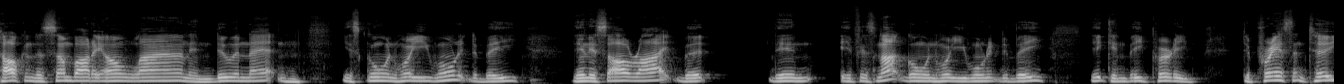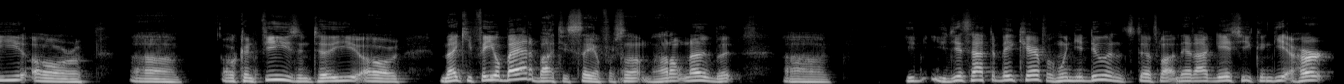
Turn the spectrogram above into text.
talking to somebody online and doing that and it's going where you want it to be, then it's all right. But then if it's not going where you want it to be, it can be pretty depressing to you or uh, or confusing to you or make you feel bad about yourself or something. I don't know, but uh, you you just have to be careful when you're doing stuff like that. I guess you can get hurt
